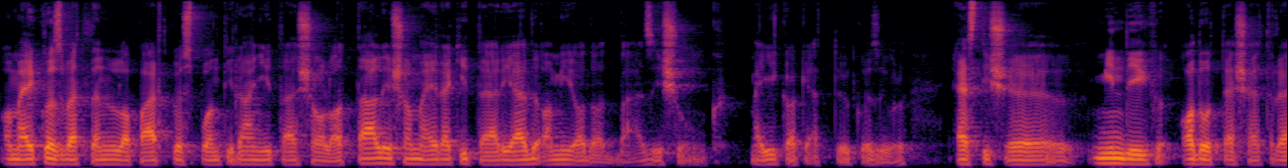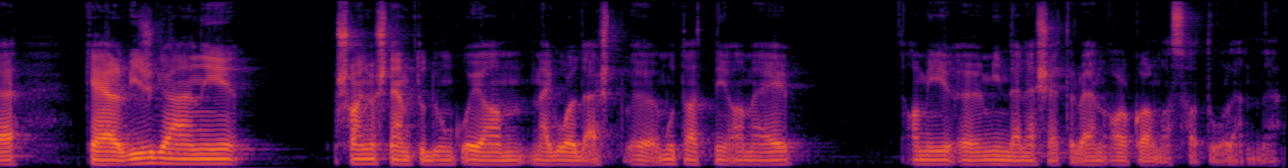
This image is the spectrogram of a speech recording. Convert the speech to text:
amely közvetlenül a pártközpont irányítása alatt áll, és amelyre kiterjed a mi adatbázisunk. Melyik a kettő közül? Ezt is mindig adott esetre kell vizsgálni, sajnos nem tudunk olyan megoldást mutatni, amely, ami minden esetben alkalmazható lenne.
